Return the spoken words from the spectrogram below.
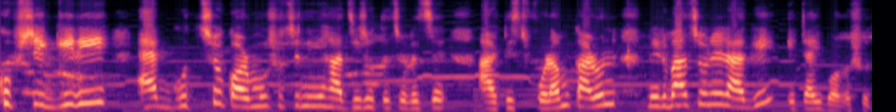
খুব শিগগিরই এক গুচ্ছ কর্মসূচি নিয়ে হাজির হতে চলেছে আর্টিস্ট ফোরাম কারণ নির্বাচনের আগে এটাই বড় সুযোগ।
